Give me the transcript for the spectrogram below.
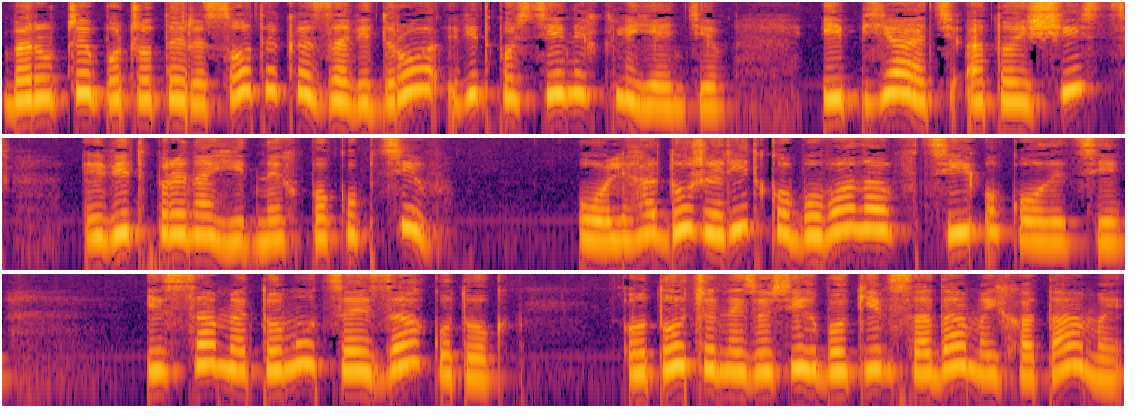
беручи по чотири сотики за відро від постійних клієнтів і п'ять, а то й шість від принагідних покупців. Ольга дуже рідко бувала в цій околиці, і саме тому цей закуток, оточений з усіх боків садами й хатами,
